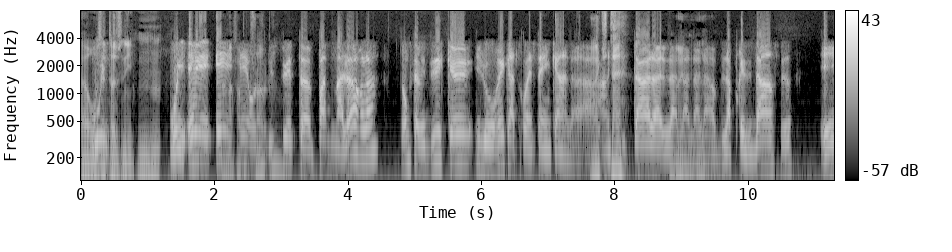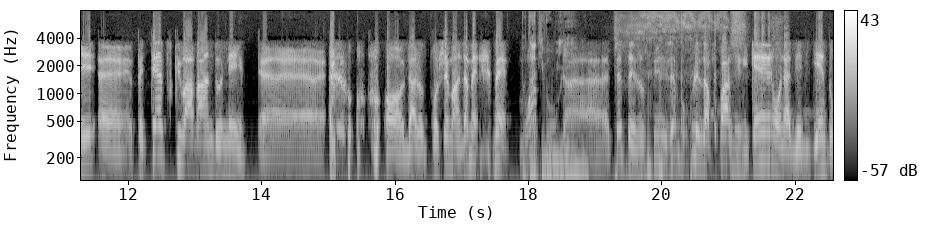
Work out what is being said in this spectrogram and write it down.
euh, aux Oui. États-Unis. Oui, et, et, et on ne lui hein. souhaite euh, pas de malheur, là. Donc, ça veut dire qu'il aurait 85 ans, là, En quittant. la, la, la, Ouais, la, ouais. la- la présidence. Et euh, peut-être qu'il va abandonner euh, oh, dans le prochain mandat. Mais, mais moi, suis- j'aime beaucoup les Afro-Américains. On a des liens de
